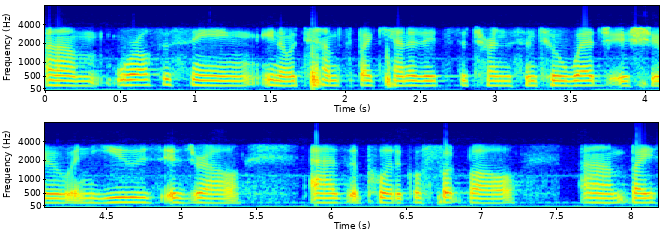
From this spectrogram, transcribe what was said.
Um, we're also seeing, you know, attempts by candidates to turn this into a wedge issue and use Israel as a political football um, by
